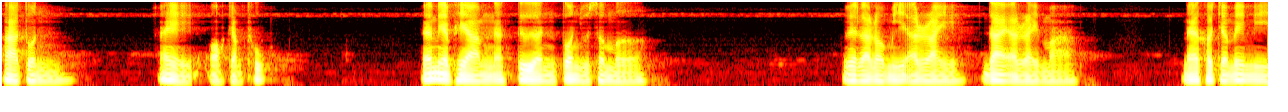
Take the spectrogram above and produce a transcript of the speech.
พาตนให้ออกจากทุกข์ นั้นเมียพยายามนะเตือนตนอยู่เสมอ เวลาเรามีอะไรได้อะไรมา แม้เขาจะไม่มี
